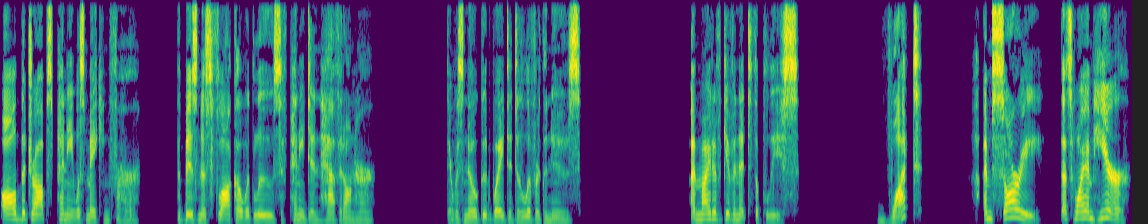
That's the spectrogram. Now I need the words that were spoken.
All the drops Penny was making for her the business Flocka would lose if Penny didn't have it on her. There was no good way to deliver the news. I might have given it to the police. What? I'm sorry. That's why I'm here.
